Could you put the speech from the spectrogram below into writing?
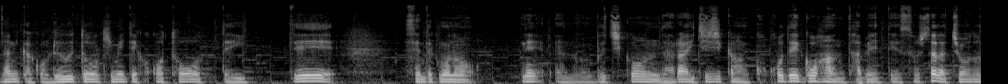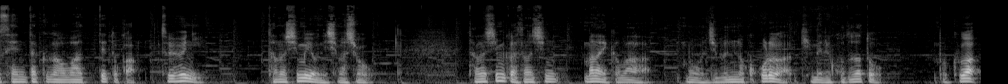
何かこうルートを決めてここ通っていって洗濯物ねあのぶち込んだら1時間ここでご飯食べてそしたらちょうど洗濯が終わってとかそういう風に楽しむようにしましょう。楽しむか楽しまないかはもう自分の心が決めることだと僕は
